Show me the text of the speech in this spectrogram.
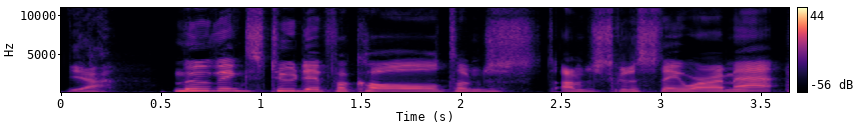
yeah, moving's too difficult. I'm just I'm just gonna stay where I'm at.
